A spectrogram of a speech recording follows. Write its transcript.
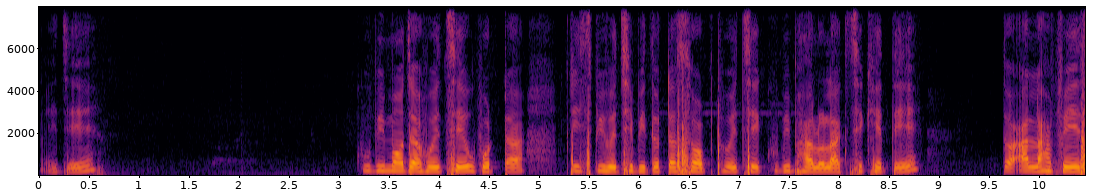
এই যে, খুবই মজা হয়েছে, উপরটা ক্রিস্পি হয়েছে, ভিতরটা সফট হয়েছে, খুবই ভালো লাগছে খেতে। তো আল্লাহ হাফেজ।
